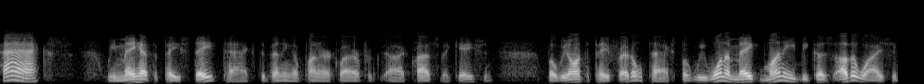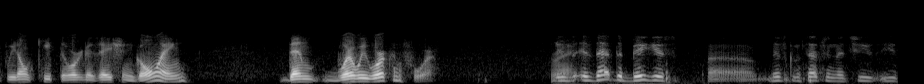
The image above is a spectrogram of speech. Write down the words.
tax. We may have to pay state tax depending upon our uh, classification, but we don't have to pay federal tax. But we want to make money because otherwise, if we don't keep the organization going, then what are we working for? Right. Is, is that the biggest uh, misconception that you you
